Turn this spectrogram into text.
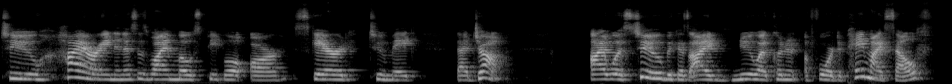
to hiring, and this is why most people are scared to make that jump. I was too because I knew I couldn't afford to pay myself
